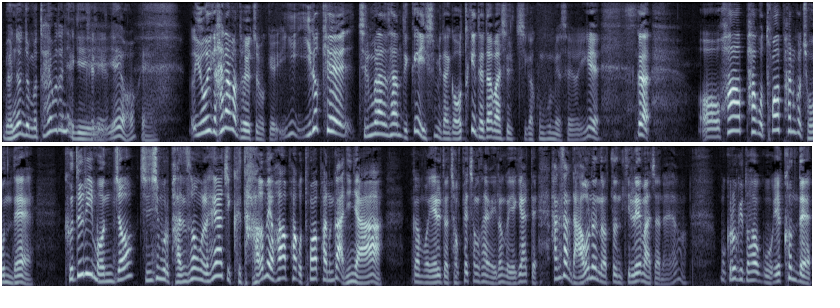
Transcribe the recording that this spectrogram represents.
몇 년 전부터 해오던 얘기예요. 예. 요 얘기 하나만 더 여쭤볼게요. 이, 이렇게 질문하는 사람들이 꽤 있습니다. 그러니까 어떻게 대답하실지가 궁금해서요. 이게, 그러니까, 어, 화합하고 통합하는 거 좋은데, 그들이 먼저 진심으로 반성을 해야지 그 다음에 화합하고 통합하는 거 아니냐. 그러니까 뭐 예를 들어 적폐청산이나 이런 거 얘기할 때 항상 나오는 어떤 딜레마잖아요. 뭐 그러기도 하고 예컨대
